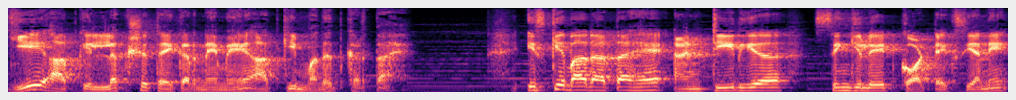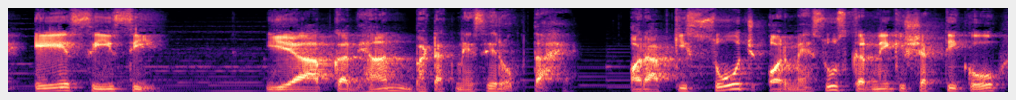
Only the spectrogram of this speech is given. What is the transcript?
ये आपके लक्ष्य तय करने में आपकी मदद करता है। इसके बाद आता है एंटीरियर सिंगुलेट कॉर्टेक्स यानी ए सी सी यह आपका ध्यान भटकने से रोकता है और आपकी सोच और महसूस करने की शक्ति को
